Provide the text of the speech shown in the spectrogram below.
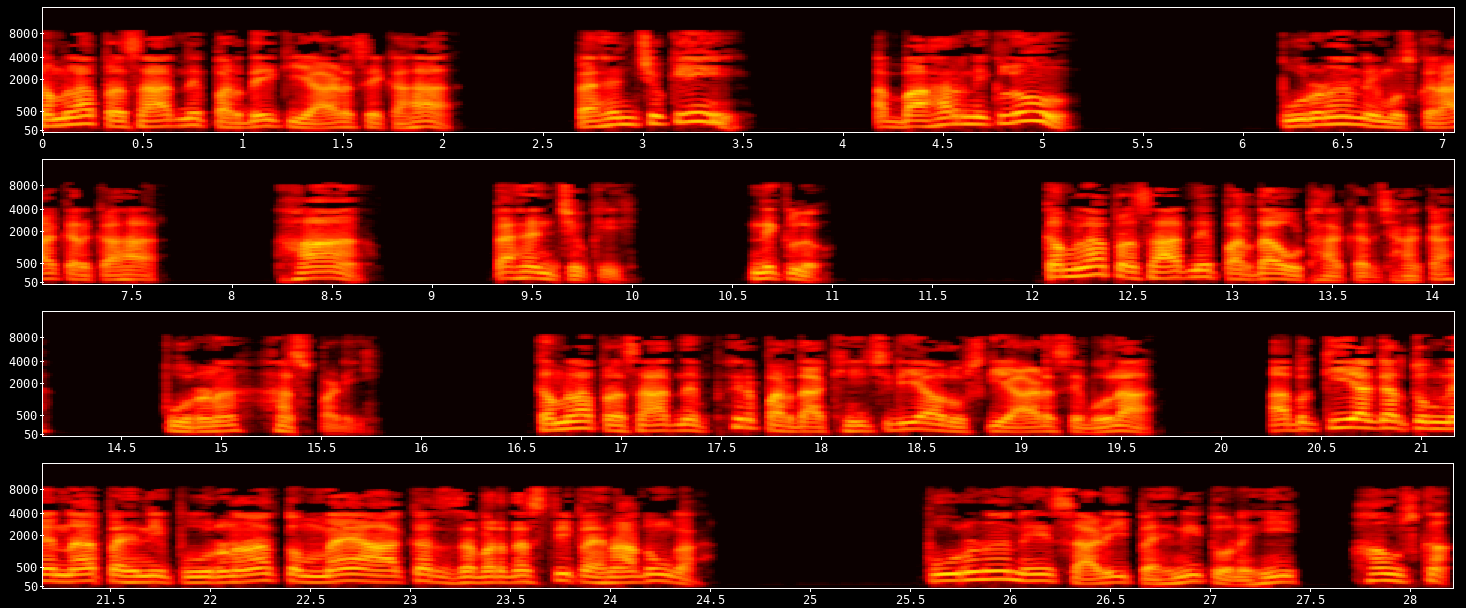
कमला प्रसाद ने पर्दे की आड़ से कहा, पहन चुकी? अब बाहर निकलूं? पूर्णा ने मुस्कुराकर कहा, हाँ, पहन चुकी। निकलो। कमला प्रसाद ने पर्दा उठाकर झांका। पूर्णा हंस पड़ी। कमला प्रसाद ने फिर पर्दा खींच लिया और उसकी आड़ से बोला, अब की अगर तुमने न पहनी पूर्णा तो मैं आकर ज़बरदस्ती पहना दूँगा। पूर्णा ने साड़ी पहनी तो नहीं हाँ उसका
